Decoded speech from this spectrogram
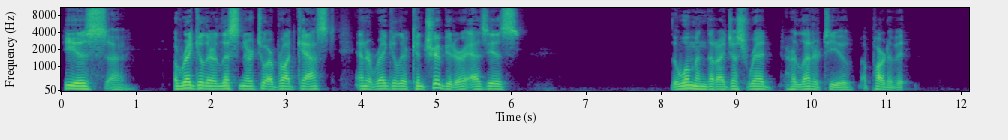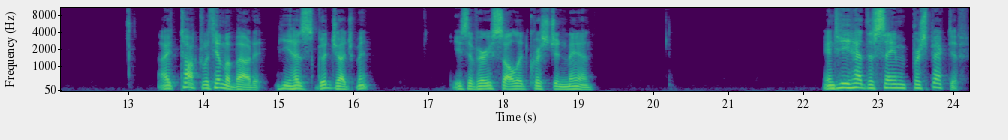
He is uh, a regular listener to our broadcast and a regular contributor, as is the woman that I just read her letter to you, a part of it. I talked with him about it. He has good judgment. He's a very solid Christian man. And he had the same perspective.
